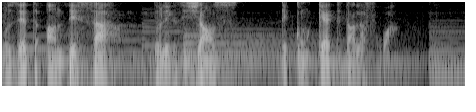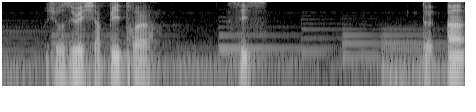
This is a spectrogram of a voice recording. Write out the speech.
vous êtes en deçà de l'exigence des conquêtes dans la foi. Josué chapitre 6, de 1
